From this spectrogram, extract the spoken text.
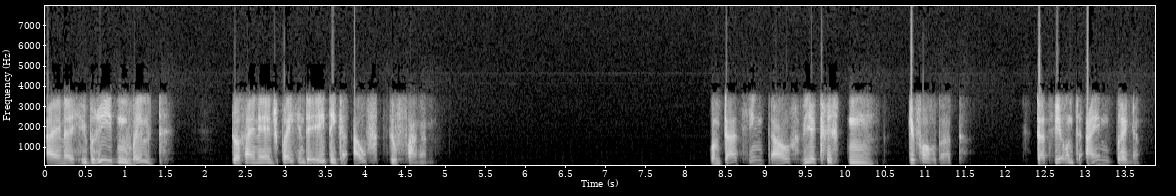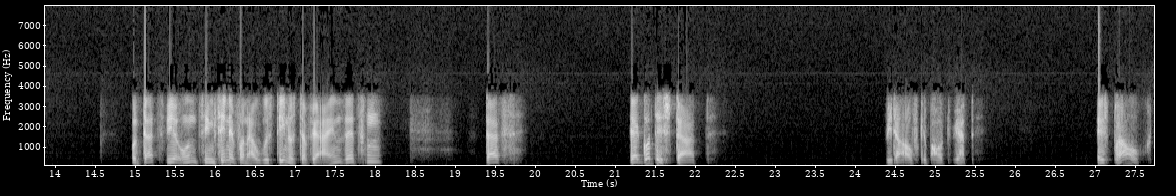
einer hybriden Welt durch eine entsprechende Ethik aufzufangen. Und da sind auch wir Christen gefordert, dass wir uns einbringen und dass wir uns im Sinne von Augustinus dafür einsetzen, dass der Gottesstaat wieder aufgebaut wird. Es braucht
